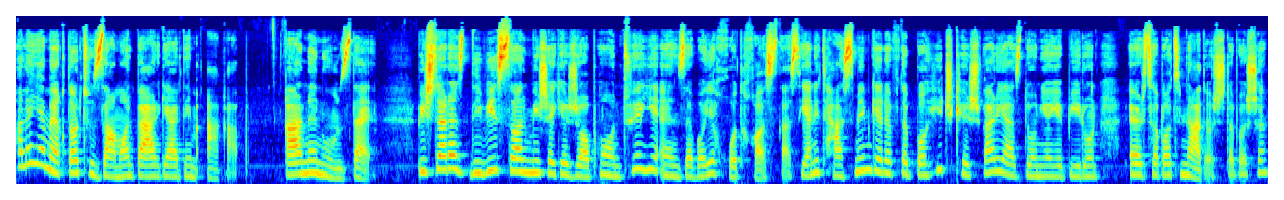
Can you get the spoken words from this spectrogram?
حالا یه مقدار تو زمان برگردیم عقب. قرن 19 بیشتر از 200 سال میشه که ژاپن توی یه انزوای خودخواست است. یعنی تصمیم گرفته با هیچ کشوری از دنیای بیرون ارتباط نداشته باشه.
